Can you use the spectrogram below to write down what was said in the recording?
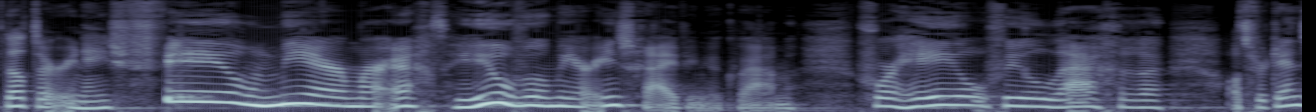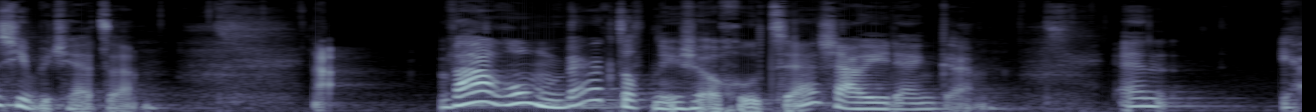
Dat er ineens veel meer, maar echt heel veel meer inschrijvingen kwamen. Voor heel veel lagere advertentiebudgetten. Waarom werkt dat nu zo goed, hè, zou je denken? En ja,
